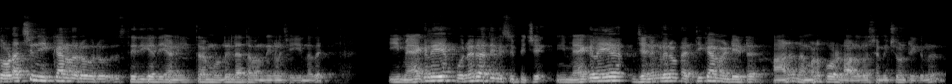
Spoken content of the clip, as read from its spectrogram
തുടച്ചു നീക്കാനുള്ള ഒരു ഒരു സ്ഥിതിഗതിയാണ് ഇത്തരം ഉള്ളില്ലാത്ത പന്നികൾ ചെയ്യുന്നത്. ഈ മേഖലയെ പുനരധിവസിപ്പിച്ച് ഈ മേഖലയെ ജനങ്ങളിലോട്ട് എത്തിക്കാൻ വേണ്ടിയിട്ട് ആണ് നമ്മളിപ്പോഴുള്ള ആളുകൾ ശ്രമിച്ചുകൊണ്ടിരിക്കുന്നത്.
